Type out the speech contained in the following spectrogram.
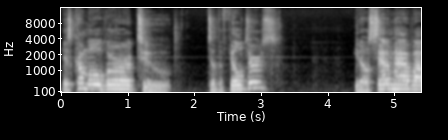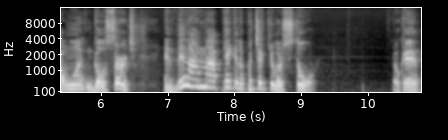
is come over to to the filters, you know, set them however I want and go search. And then I'm not picking a particular store. Okay.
